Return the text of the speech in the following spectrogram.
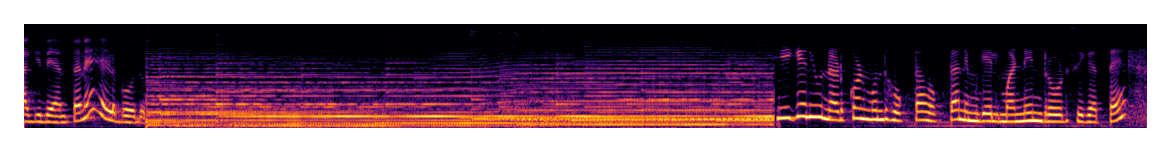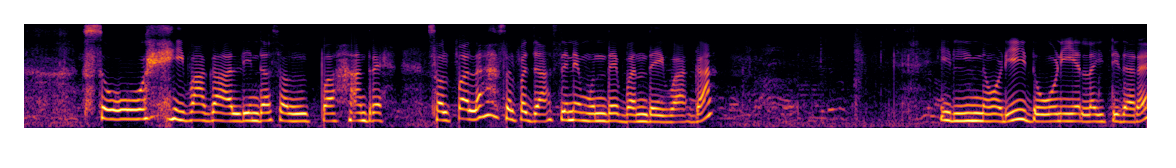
ಆಗಿದೆ ಅಂತಲೇ ಹೇಳ್ಬೋದು. ಹೀಗೆ ನೀವು ನಡ್ಕೊಂಡು ಮುಂದೆ ಹೋಗ್ತಾ ಹೋಗ್ತಾ ನಿಮಗೆ ಇಲ್ಲಿ ಮಣ್ಣಿನ ರೋಡ್ ಸಿಗತ್ತೆ. ಸೊ ಇವಾಗ ಅಲ್ಲಿಂದ ಸ್ವಲ್ಪ, ಅಂದರೆ ಸ್ವಲ್ಪ ಅಲ್ಲ, ಸ್ವಲ್ಪ ಜಾಸ್ತಿನೇ ಮುಂದೆ ಬಂದೆ ಇವಾಗ. ಇಲ್ಲಿ ನೋಡಿ, ದೋಣಿ ಎಲ್ಲ ಇಟ್ಟಿದ್ದಾರೆ.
